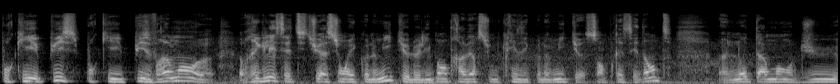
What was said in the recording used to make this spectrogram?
pour qu'ils puissent, pour qu'ils puissent vraiment euh, régler cette situation économique. Le Liban traverse une crise économique sans précédent, notamment due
